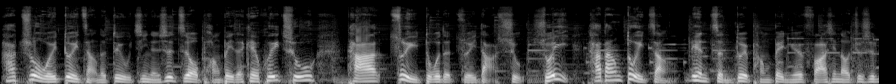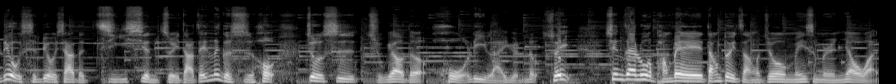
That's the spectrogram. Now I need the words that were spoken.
他作为队长的队伍技能是只有庞贝才可以挥出他最多的追打数，所以他当队长练整队庞贝，你会发现到就是 六十六下的极限追打，在那个时候就是主要的火力来源了。所以现在如果庞贝当队长就没什么人要玩，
